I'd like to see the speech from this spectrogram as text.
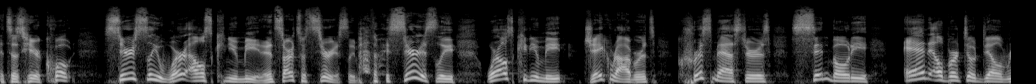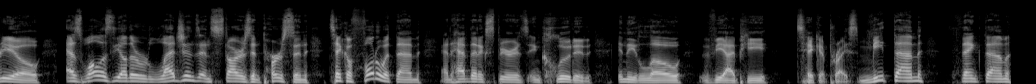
It says here, quote, seriously, where else can you meet? And it starts with seriously, by the way. Seriously, where else can you meet Jake Roberts, Chris Masters, Sinn Bodhi, and Alberto Del Rio, as well as the other legends and stars in person, take a photo with them and have that experience included in the low VIP ticket price. Meet them, thank them,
